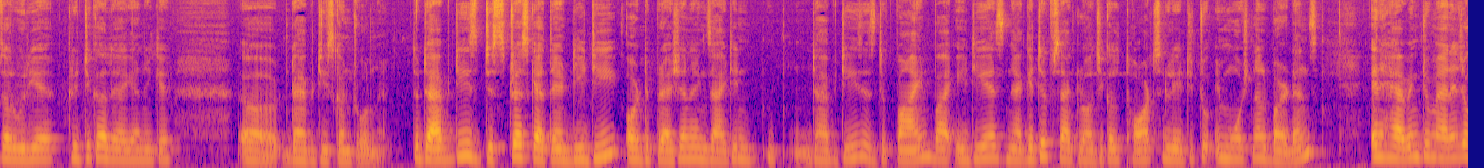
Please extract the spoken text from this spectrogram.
ज़रूरी है क्रिटिकल है यानी कि डायबिटीज़ कंट्रोल में। तो डायबिटीज़ डिस्ट्रेस कहते हैं डी और depression anxiety diabetes is defined by A D as negative psychological thoughts related to emotional burdens in having to manage a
